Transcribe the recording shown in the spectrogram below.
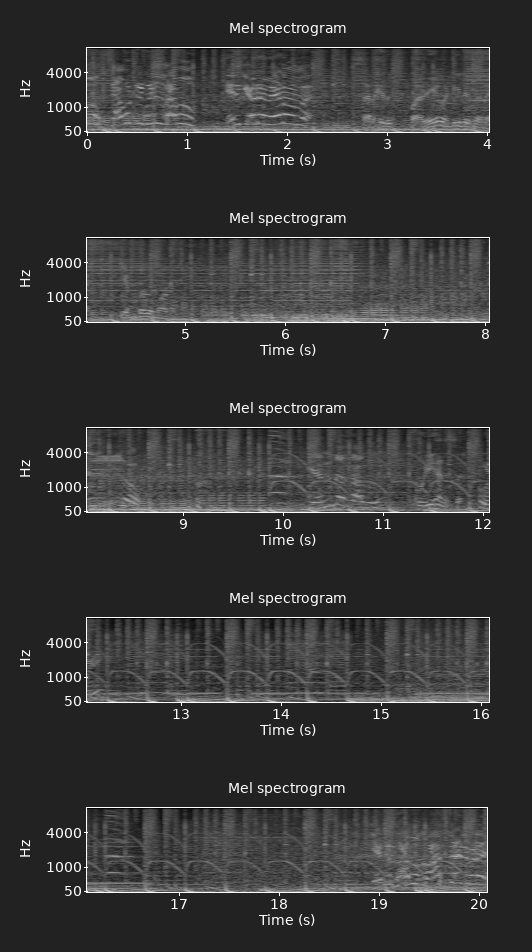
ഓ ചവിട്ടി വിടു സാബു. എനിക്ക് അവനെ വേണമെന്ന്. സാറേ ഇത് പഴയ വണ്ടിയിലെ സാറേ? എൺപത് മോഡൽ. എന്താ സാബു? കുഴിയാണ് സാർ. കുഴി? എന്റെ സാബു ഫാസ്റ്റ് ഇവിടെ.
